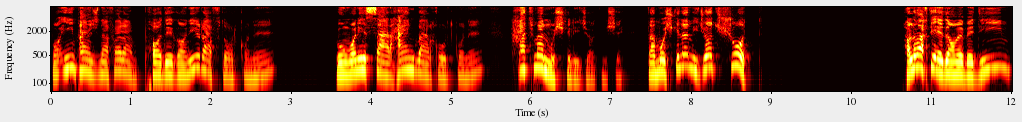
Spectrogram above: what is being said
با این پنج نفرم پادگانی رفتار کنه به عنوان یه سرهنگ برخورد کنه حتما مشکل ایجاد میشه و مشکلم ایجاد شد. حالا وقتی ادامه بدیم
